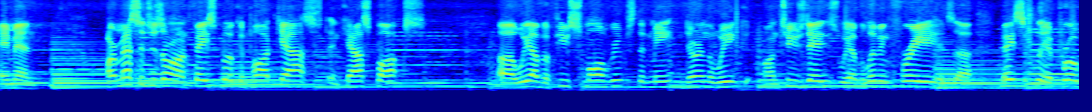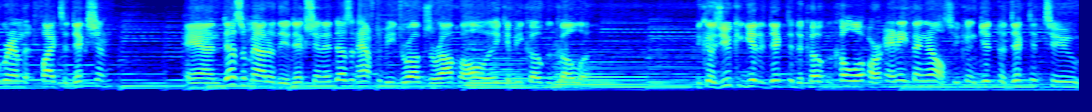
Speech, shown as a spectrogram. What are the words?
Amen. Our messages are on Facebook and podcast and Castbox. Uh, we have a few small groups that meet during the week. On Tuesdays, we have Living Free. It's a, basically a program that fights addiction. And doesn't matter the addiction, it doesn't have to be drugs or alcohol, it can be Coca Cola. Because you can get addicted to Coca Cola or anything else. You can get addicted to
